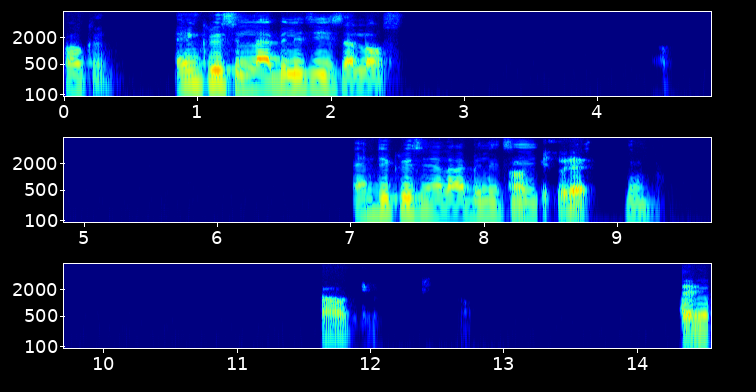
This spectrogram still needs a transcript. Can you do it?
Okay. Increase in liability is a loss. And decrease in liability Okay, so that gain. okay. Okay, Thank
